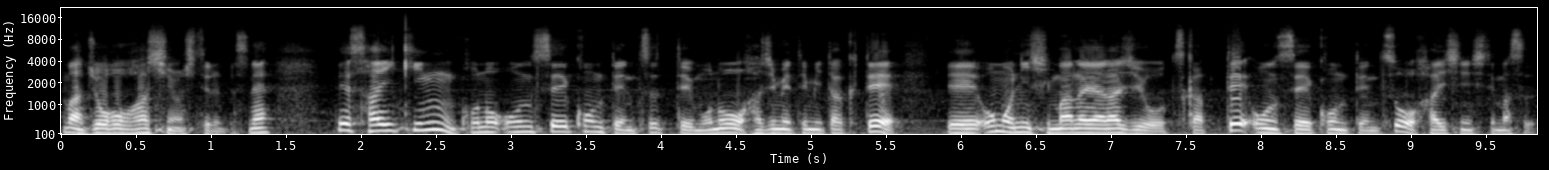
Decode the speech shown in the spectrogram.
まあ、情報発信をしてるんですね。で最近この音声コンテンツっていうものを始めてみたくて、え主にヒマラヤラジオを使って音声コンテンツを配信してます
